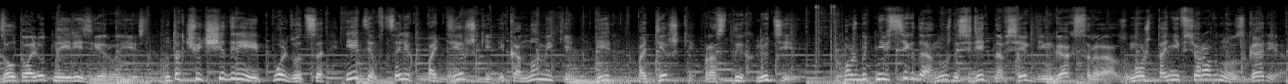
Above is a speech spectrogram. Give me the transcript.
золотовалютные резервы есть. Ну так чуть щедрее пользоваться этим в целях поддержки экономики и поддержки простых людей. Может быть, не всегда нужно сидеть на всех деньгах сразу. Может, они все равно сгорят.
